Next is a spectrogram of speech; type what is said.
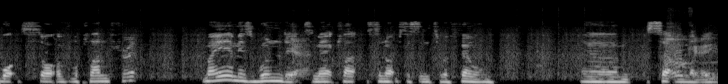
what sort of the plan for it. My aim is one day Yeah. to make that synopsis into a film, um, set on the Okay.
